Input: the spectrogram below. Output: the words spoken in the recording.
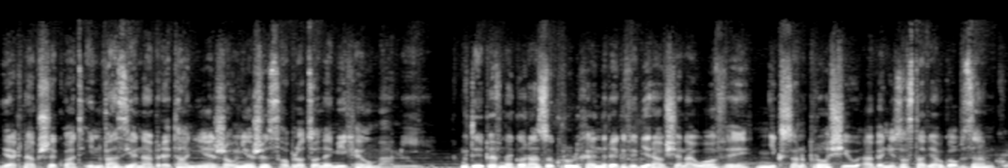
jak na przykład inwazję na Brytanię żołnierzy z oblodzonymi hełmami. Gdy pewnego razu król Henryk wybierał się na łowy, Nixon prosił, aby nie zostawiał go w zamku,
